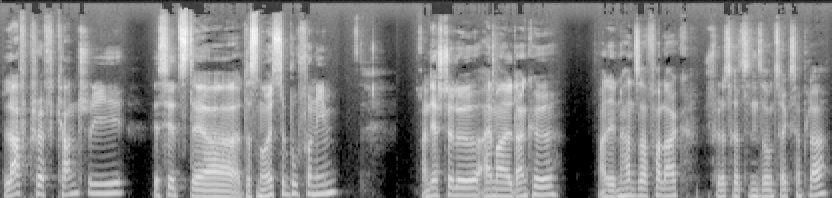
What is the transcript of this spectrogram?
Lovecraft Country ist jetzt der, das neueste Buch von ihm. An der Stelle einmal Danke an den Hansa Verlag für das Rezensionsexemplar.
